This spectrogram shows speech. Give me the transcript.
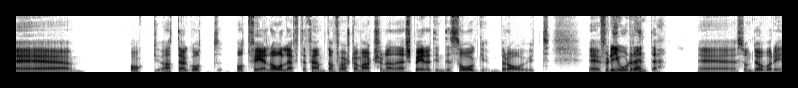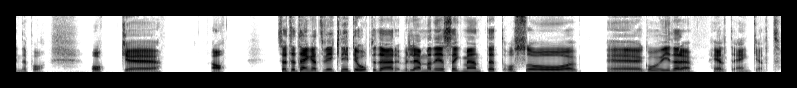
Eh, och att det har gått åt fel håll efter 15 första matcherna när spelet inte såg bra ut. Eh, för det gjorde det inte, eh, som du har varit inne på. Och eh, ja, så jag tänker att vi knyter ihop det där. Vi lämnar det segmentet och så eh, går vi vidare helt enkelt.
